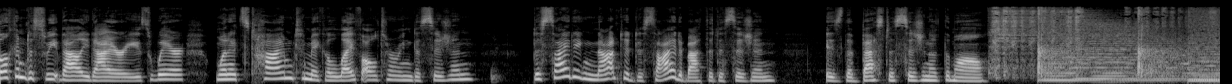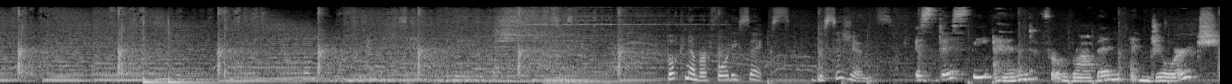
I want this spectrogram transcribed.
Welcome to Sweet Valley Diaries, where when it's time to make a life altering decision, deciding not to decide about the decision is the best decision of them all. Book number 46 Decisions. Is this the end for Robin and George?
